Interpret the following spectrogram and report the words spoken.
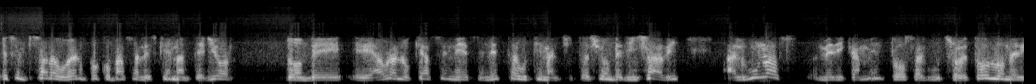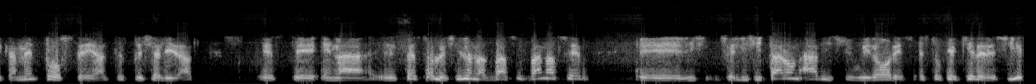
es empezar a volver un poco más al esquema anterior, donde eh, ahora lo que hacen es, en esta última licitación del INSABI, algunos medicamentos, sobre todo los medicamentos de alta especialidad, este, en la, está establecido en las bases, van a ser, eh, se licitaron a distribuidores. ¿Esto qué quiere decir?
